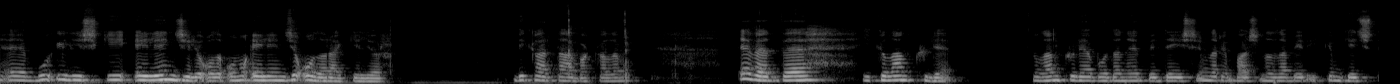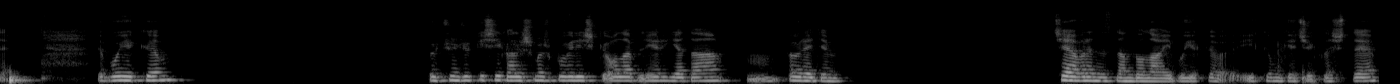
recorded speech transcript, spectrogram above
e, bu ilişki eğlenceli onu eğlence olarak geliyor. Bir kart daha bakalım. Evet ve yıkılan küle. Yıkılan küle buradan hep bir değişimlerin başınıza bir yıkım geçti. Ve bu yıkım üçüncü kişi karışmış bu ilişki olabilir ya da hmm, diyeyim çevrenizden dolayı bu yıkım, yıkım gerçekleşti.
